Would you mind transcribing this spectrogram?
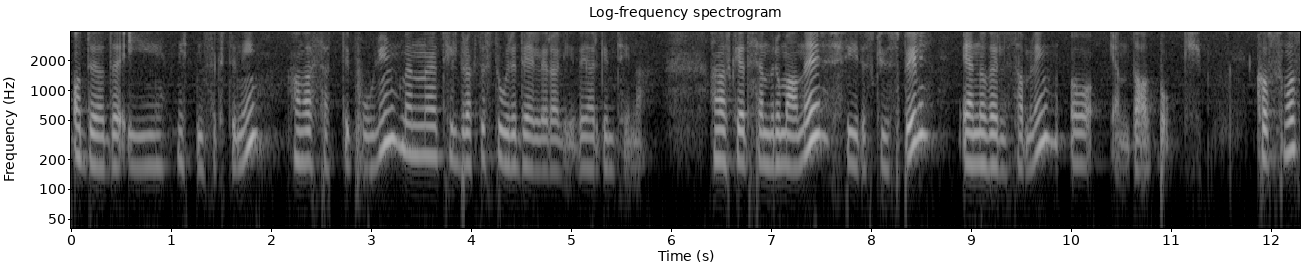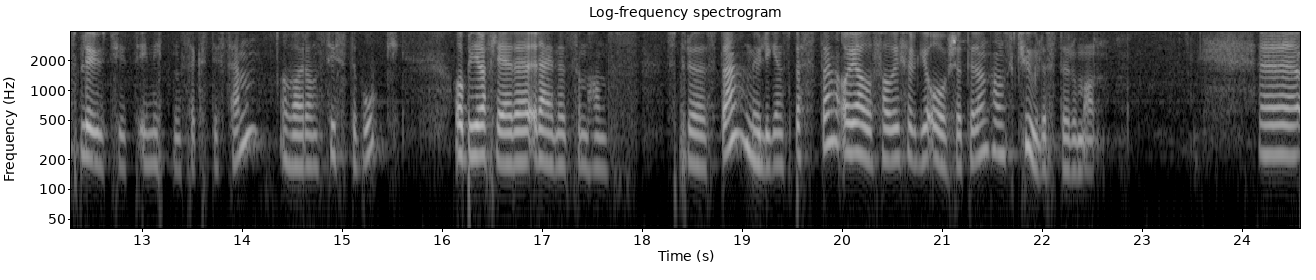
og døde i 1969. Han var født i Polen, men tilbrakte store deler av livet i Argentina. Han har skrevet fem romaner, fire skuespill, en novellesamling og en dagbok. 'Kosmos' ble utgitt i 1965 og var hans siste bok. Og blir av flere regnet som hans sprøeste, muligens beste, og i alle fall ifølge oversetteren hans kuleste roman. Eh,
